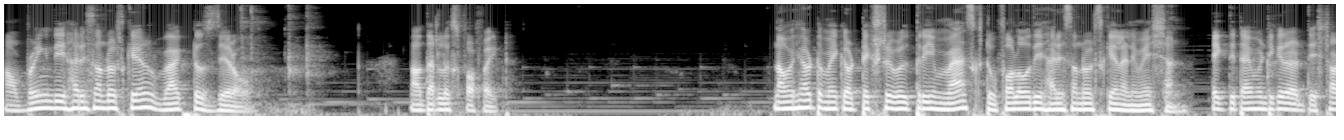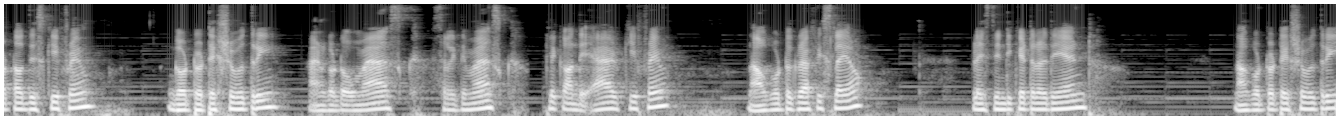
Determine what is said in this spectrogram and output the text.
Now bring the horizontal scale back to 0. Now that looks perfect. Now we have to make our text reveal 3 mask to follow the horizontal scale animation. Take the time indicator at the start of this keyframe. Go to text reveal 3 and go to mask, select the mask, click on the add keyframe now go to graphics layer place the indicator at the end now go to text reveal 3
